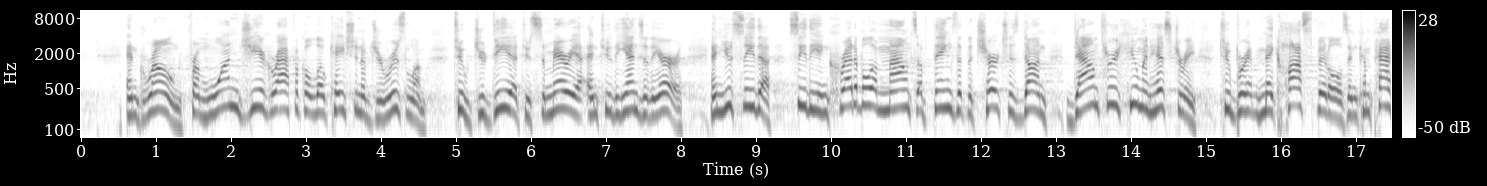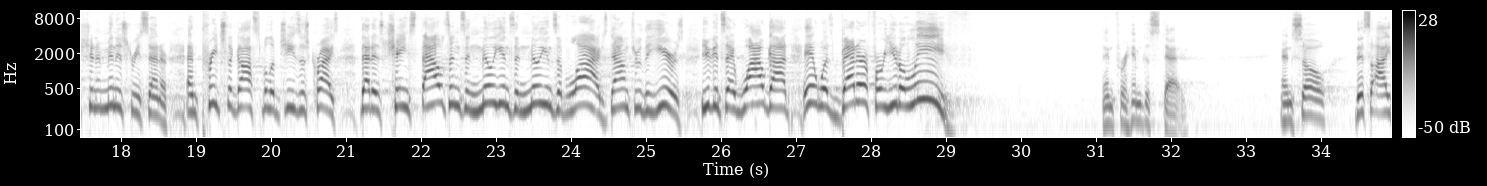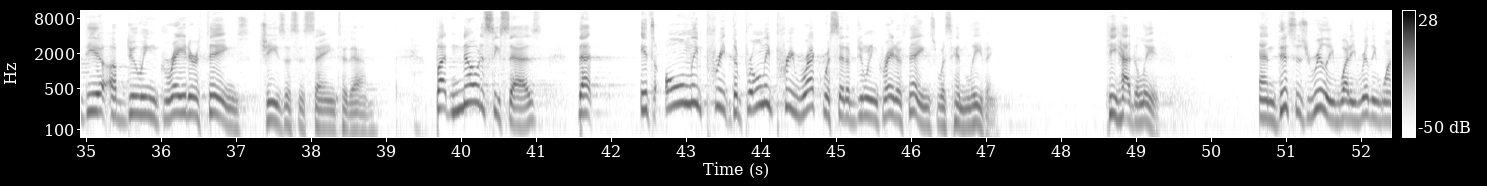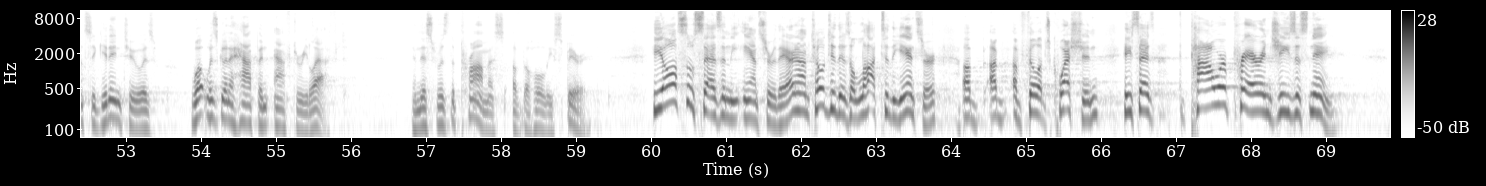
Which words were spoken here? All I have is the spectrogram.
and grown from one geographical location of Jerusalem to Judea to Samaria and to the ends of the earth. And you see the, see the incredible amounts of things that the church has done down through human history to bring, make hospitals and compassionate ministry center and preach the gospel of Jesus Christ that has changed thousands and millions and millions of lives down through the years. You can say, wow, God, it was better for you to leave than for him to stay. And so, this idea of doing greater things, Jesus is saying to them. But notice he says that it's only pre, the only prerequisite of doing greater things was him leaving. He had to leave. And this is really what he really wants to get into is what was going to happen after he left. And this was the promise of the Holy Spirit. He also says in the answer there, and I've told you there's a lot to the answer of, of, of Philip's question. He says, the power of prayer in Jesus' name.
